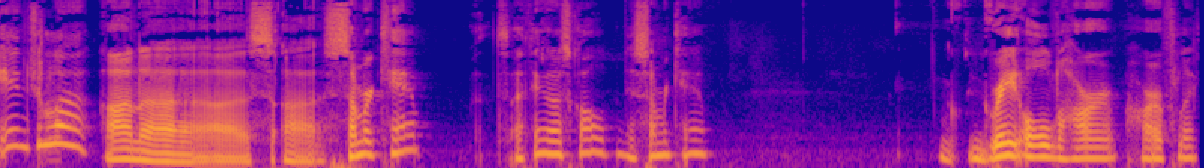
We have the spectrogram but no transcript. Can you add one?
Angela on a uh, summer camp. I think that was called a summer camp. Great old horror horror flick.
